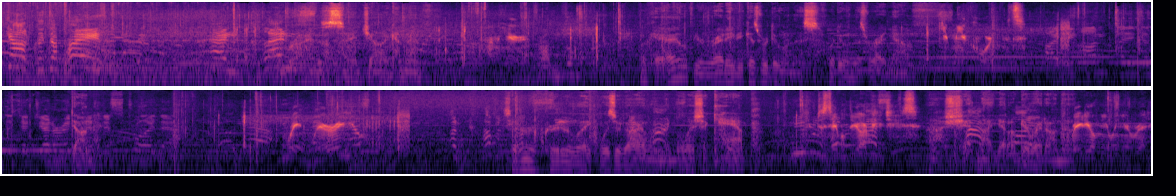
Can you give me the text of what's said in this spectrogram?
seek out the depraved, and cleanse Brian, this is St. John. Come in. I'm here. Okay, I hope you're ready because we're doing this. We're doing this right now. Give me your coordinates. Done. Wait, where are you? Center of Crater Lake, Wizard Island, and Militia Camp. You disabled the RPGs? Oh, ah, shit, not yet. I'll get right on that. Radio me when you're ready.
